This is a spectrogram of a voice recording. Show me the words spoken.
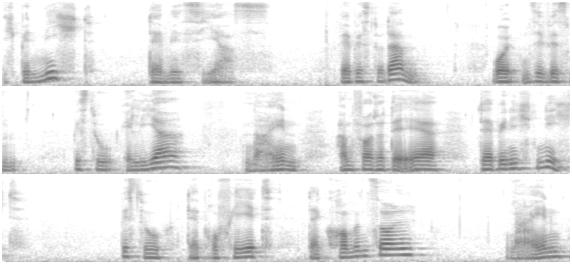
ich bin nicht der Messias. Wer bist du dann? wollten sie wissen. Bist du Elia? Nein, antwortete er, der bin ich nicht. Bist du der Prophet, der kommen soll? Nein,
